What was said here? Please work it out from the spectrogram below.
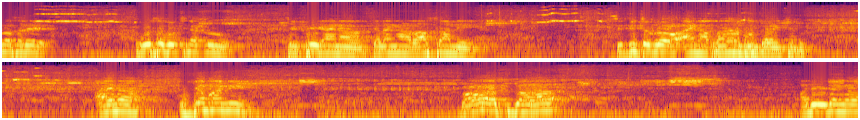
ఉన్నా సరే ఊసగొచ్చినట్లు చెప్పి ఆయన తెలంగాణ రాష్ట్రాన్ని సిద్ధించడంలో ఆయన ప్రధాన భూమిక వహించాడు. ఆయన ఉద్యమాన్ని భావరాష్ట్ర ద్వారా అదేవిధంగా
